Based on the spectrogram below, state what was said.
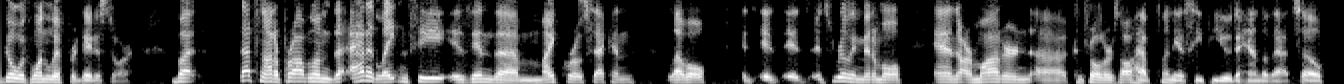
go with one LIF per data store. But that's not a problem the added latency is in the microsecond level it, it, it's, it's really minimal and our modern uh, controllers all have plenty of cpu to handle that so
